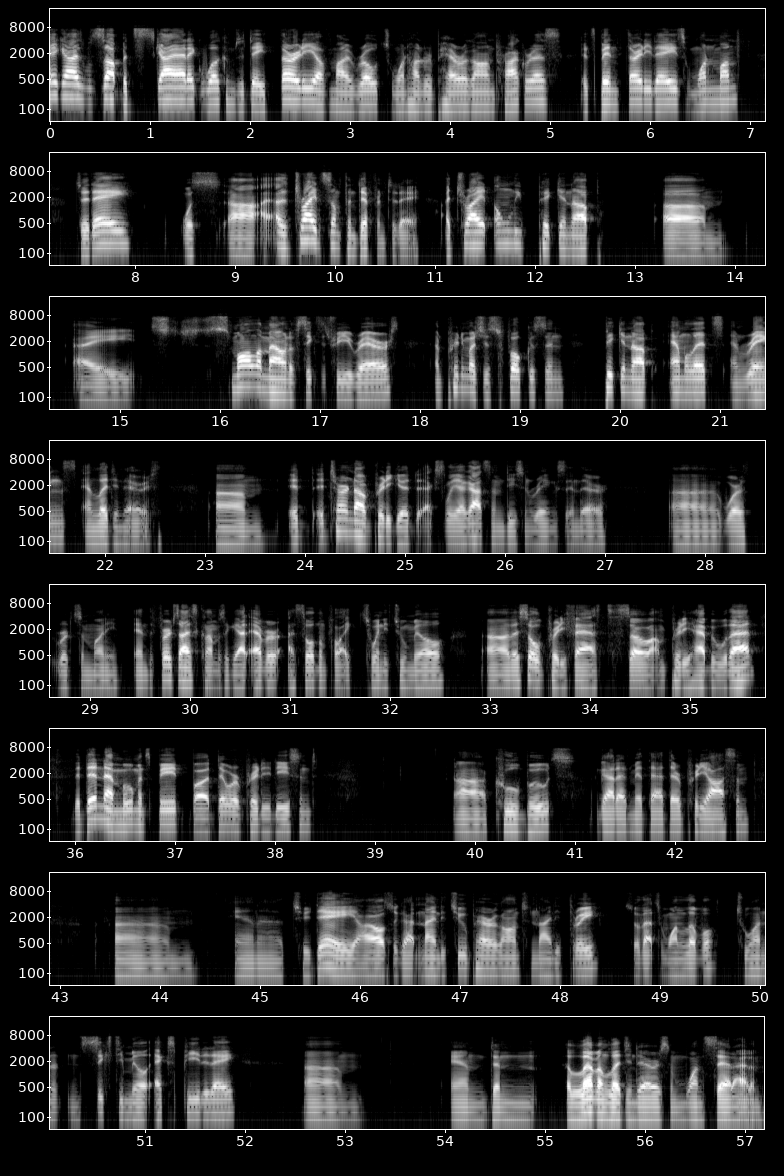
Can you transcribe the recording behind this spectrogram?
Hey guys, what's up? It's Sky. Welcome to day 30 of my Road to 100 Paragon progress. It's been 30 days, one month. Today was uh, I, I tried something different today. I tried only picking up um, a small amount of 63 rares and pretty much just focusing picking up amulets and rings and legendaries. Um, it it turned out pretty good actually. I got some decent rings in there uh, worth worth some money. And the first ice climbers I got ever, I sold them for like 22 mil. Uh, they sold pretty fast, so I'm pretty happy with that. They didn't have movement speed, but they were pretty decent. Uh, cool boots, gotta admit that they're pretty awesome. Um, and uh, today I also got 92 Paragon to 93, so that's one level. 260 mil XP today. Um, and then 11 legendaries and one set item.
